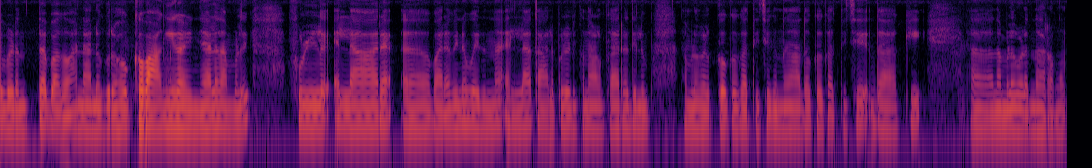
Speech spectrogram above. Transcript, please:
ഇവിടുത്തെ ഭഗവാന്റെ അനുഗ്രഹമൊക്കെ വാങ്ങി കഴിഞ്ഞാൽ നമ്മൾ ഫുള്ള് എല്ലാവരെ വരവിന് വരുന്ന എല്ലാ താലപ്പൊലി എടുക്കുന്ന ആൾക്കാരതിലും നമ്മൾ വിളക്കൊക്കെ കത്തിച്ചിരിക്കുന്നത് അതൊക്കെ കത്തിച്ച് ഇതാക്കി നമ്മൾ ഇവിടെ നിന്ന് ഇറങ്ങും.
